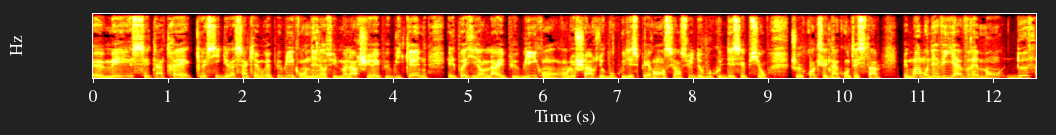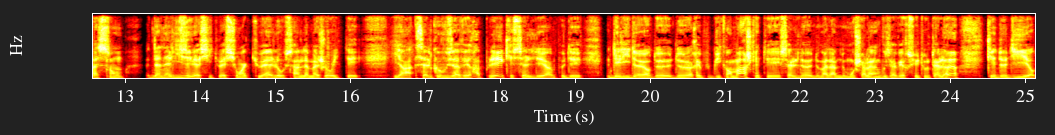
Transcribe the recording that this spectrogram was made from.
euh, mais c'est un trait classique de la Ve République. On est dans une monarchie républicaine et le président de la République, on, on le charge de beaucoup d'espérance et ensuite de beaucoup de déception. Je crois que c'est incontestable. Mais moi, à mon avis, il y a vraiment deux façons d'analyser la situation actuelle au sein de la majorité. Il y a celle que vous avez rappelée, qui est celle des, un peu des, des leaders de, de République en marche, qui était celle de, de Madame de Montchalin que vous avez reçue tout à l'heure, qui est de dire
